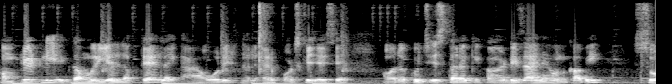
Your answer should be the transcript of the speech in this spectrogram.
कम्प्लीटली एकदम रियल लगते हैं। लाइक ओरिजिनल एयरपोर्ट्स के जैसे। और कुछ इस तरह के का डिज़ाइन है उनका भी। सो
